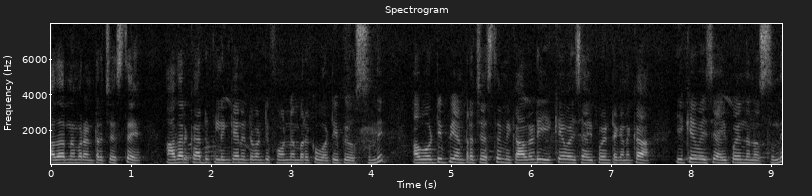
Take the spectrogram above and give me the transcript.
ఆధార్ నెంబర్ ఎంటర్ చేస్తే ఆధార్ కార్డుకు లింక్ అయినటువంటి ఫోన్ నెంబర్కు ఓటీపీ వస్తుంది. ఆ ఓటీపీ ఎంటర్ చేస్తే మీకు ఆల్రెడీ ఈకేవైసీ అయిపోయింటే కనుక ఈకేవైసీ అయిపోయిందని వస్తుంది.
